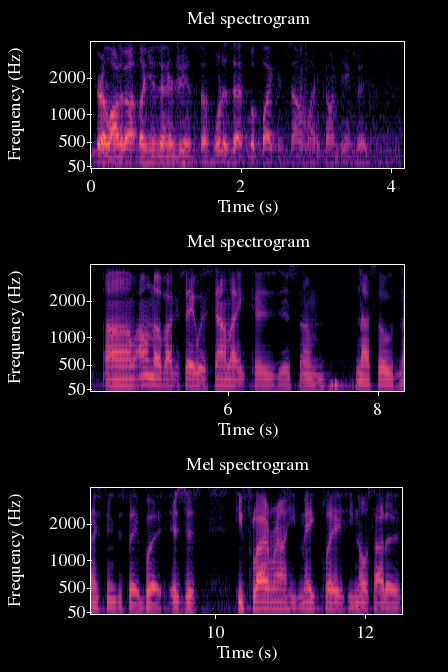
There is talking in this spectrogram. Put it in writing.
We hear a lot about like his energy and stuff. What does that look like and sound like on game days? Um, I don't know if I can say what it sound like because there's some not so nice things to say, but it's just he fly around, he make plays, he knows how to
